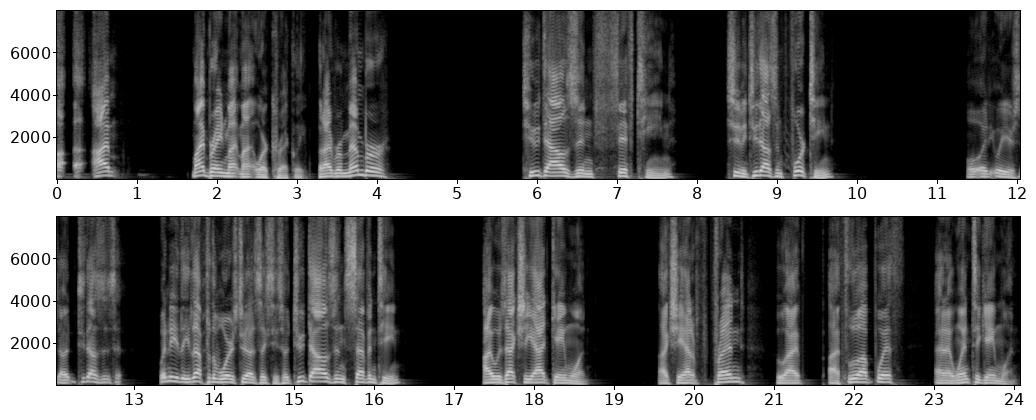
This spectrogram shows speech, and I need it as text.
Uh, uh, I'm, my brain might not work correctly, but I remember 2015, excuse me, 2014. Well, what, what years? Uh, 2000. When he, he left for the Warriors, 2016. So 2017, I was actually at Game One. I actually had a friend who I I flew up with, and I went to Game One.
